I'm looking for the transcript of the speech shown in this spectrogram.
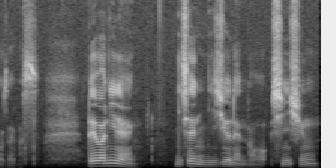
ございます。令和2年2020年の新春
